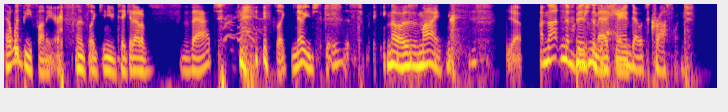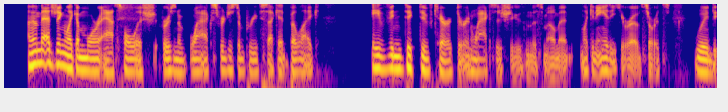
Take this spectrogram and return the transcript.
That would be funnier. And it's like, can you take it out of that? it's like, no, you just gave this to me. no, this is mine. Yeah. I'm not in the business of handouts, Crossland. I'm imagining like a more asshole-ish version of Wax for just a brief second, but like a vindictive character in Wax's shoes in this moment, like an anti-hero of sorts, would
